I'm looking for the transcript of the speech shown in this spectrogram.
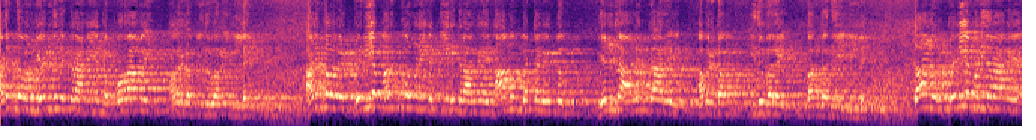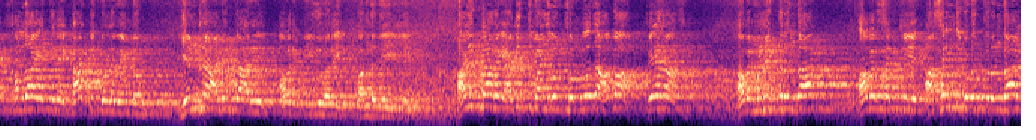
அடுத்தவன் உயர்ந்திருக்கிறானே என்ற பொறாமை அவரிடம் இதுவரை இல்லை. அடுத்தவர்கள் பெரிய மருத்துவமனை கட்டி இருக்கிறார்களே நாமும் கட்ட வேண்டும் என்ற அழுக்காறு அவரிடம் இதுவரை வந்ததே இல்லை. தான் ஒரு பெரிய மனிதராக சமுதாயத்திலே காட்டிக் கொள்ள வேண்டும் என்ற அழுக்காறு அவருக்கு இதுவரை வந்ததே இல்லை. அழுக்காரை அடித்து வள்ளுவன் சொல்வது அவா பேராசை. அவர் நினைத்திருந்தால் அவர் சற்று அசைந்து கொடுத்திருந்தால்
